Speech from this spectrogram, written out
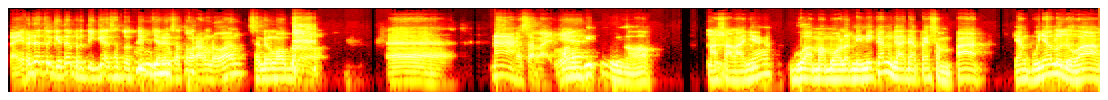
Nah ya udah tuh kita bertiga satu tim jalanin satu orang doang sambil ngobrol. Nah, nah kalau masalahnya gitu loh masalahnya gua sama Molen ini kan gak ada PS4 yang punya lu Hmm. doang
